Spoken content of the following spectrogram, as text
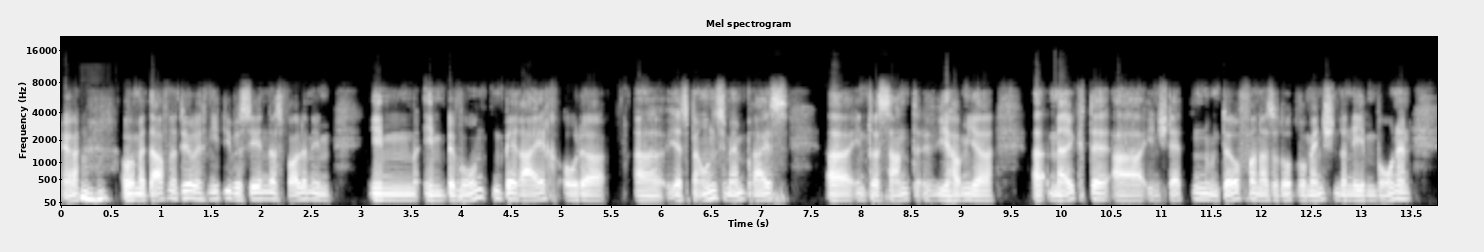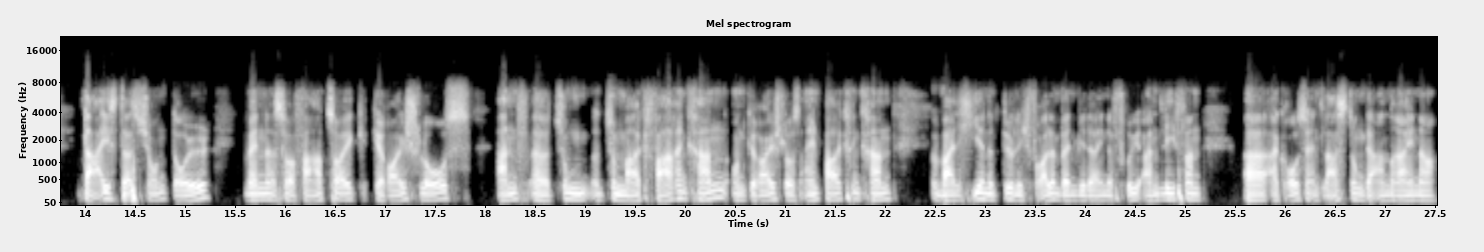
Ja? Mhm. Aber man darf natürlich nicht übersehen, dass vor allem im, im, im bewohnten Bereich oder äh, jetzt bei uns im M-Preis äh, interessant. Wir haben ja äh, Märkte äh, in Städten und Dörfern, also dort, wo Menschen daneben wohnen. Da ist das schon toll, wenn so ein Fahrzeug geräuschlos an, äh, zum, zum Markt fahren kann und geräuschlos einparken kann, weil hier natürlich, vor allem wenn wir da in der Früh anliefern, äh, eine große Entlastung der Anrainer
